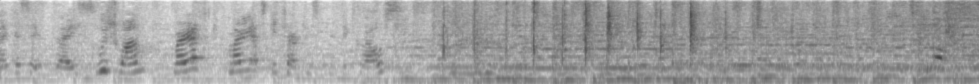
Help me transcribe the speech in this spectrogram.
Like a safe place. Which one? Mariat Mariacki church is pretty close. It's closed.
